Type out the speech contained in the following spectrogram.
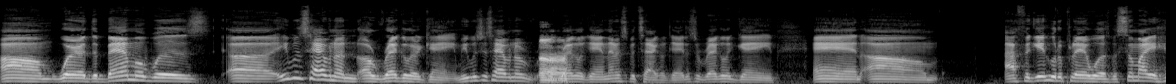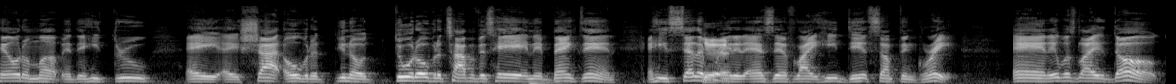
um, where the Bama was uh, he was having a, a, regular game. He was just having a, uh-huh. a, regular game, not a spectacular game. It's a regular game, and um, I forget who the player was, but somebody held him up, and then he threw a a shot over the you know threw it over the top of his head and it banked in and he celebrated yeah. as if like he did something great and it was like dog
